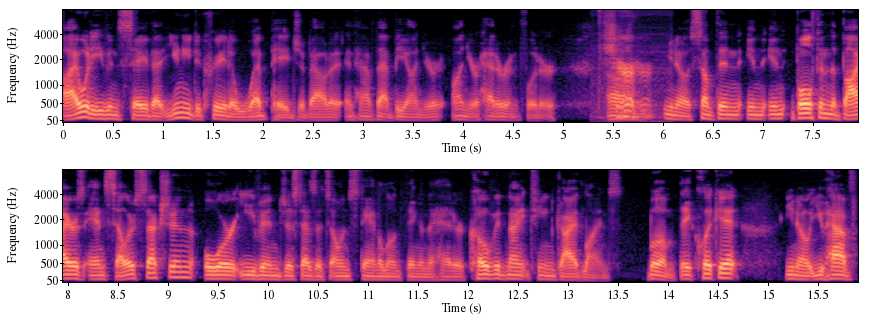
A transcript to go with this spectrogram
I would even say that you need to create a web page about it and have that be on your on your header and footer. Sure. Um, you know, something in, in both in the buyers and sellers section, or even just as its own standalone thing in the header. COVID nineteen guidelines. Boom. They click it. You know, you have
